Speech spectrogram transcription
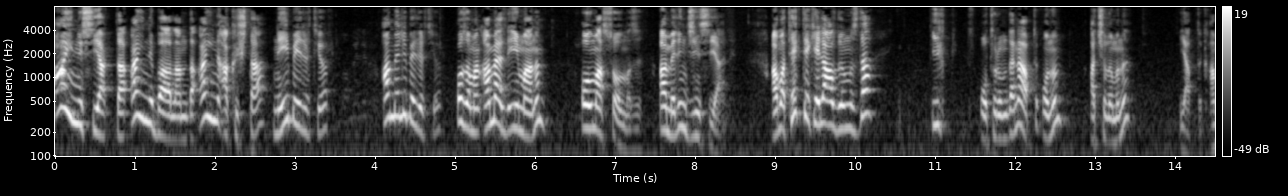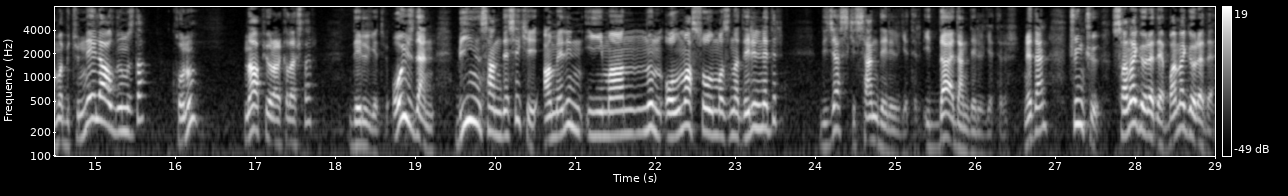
Aynı siyakta, aynı bağlamda, aynı akışta neyi belirtiyor? Ameli belirtiyor. O zaman amel de imanın olmazsa olmazı. Amelin cinsi yani. Ama tek tek ele aldığımızda ilk oturumda ne yaptık? Onun açılımını yaptık. Ama bütününü ele aldığımızda konu ne yapıyor arkadaşlar? Delil getiriyor. O yüzden bir insan dese ki amelin imanın olmazsa olmazına delil nedir? Diyeceğiz ki sen delil getir. İddia eden delil getirir. Neden? Çünkü sana göre de bana göre de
